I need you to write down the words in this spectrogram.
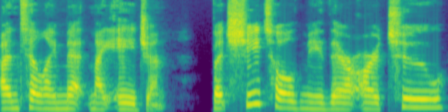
until I met my agent, but she told me there are two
